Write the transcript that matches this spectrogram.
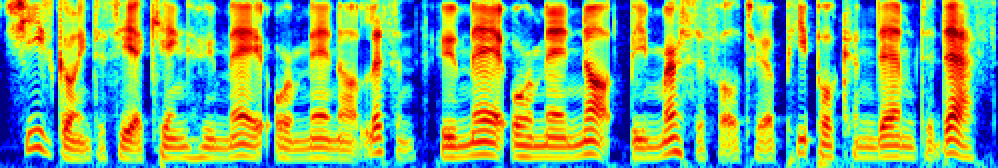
She's going to see a king who may or may not listen, who may or may not be merciful to a people condemned to death.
